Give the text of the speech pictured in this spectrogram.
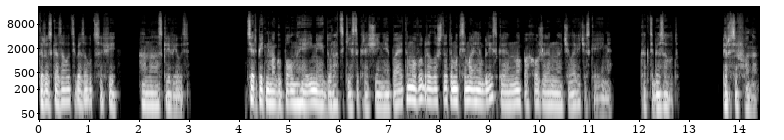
Ты же сказала, тебя зовут Софи». Она скривилась. Терпеть не могу полное имя и дурацкие сокращения, поэтому выбрала что-то максимально близкое, но похожее на человеческое имя. Как тебя зовут? Персифона.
